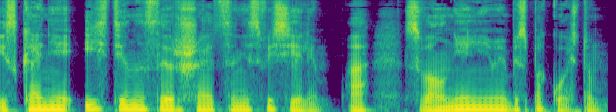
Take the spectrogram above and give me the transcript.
Искание истины совершается не с весельем, а с волнением и беспокойством.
